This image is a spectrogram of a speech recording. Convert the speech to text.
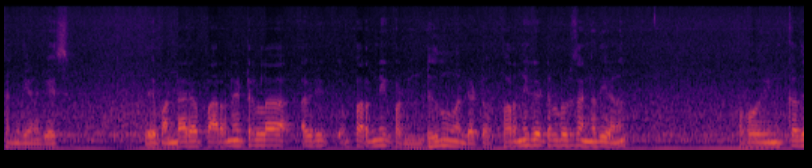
സംഗതിയാണ് കേസ് പണ്ടാരോ പറഞ്ഞിട്ടുള്ള അവർ പറഞ്ഞ് പണ്ട് എന്നൊന്നല്ല കേട്ടോ. പറഞ്ഞ് കേട്ടിട്ടുള്ള ഒരു സംഗതിയാണ്. അപ്പോൾ എനിക്കത്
